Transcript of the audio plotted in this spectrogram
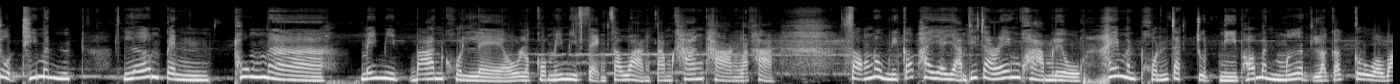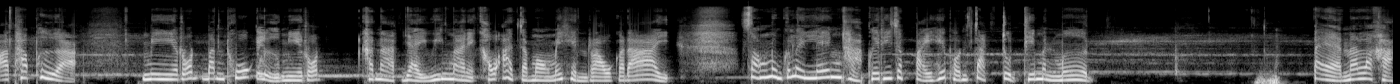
จุดที่มันเริ่มเป็นทุ่งนา ไม่มีบ้านคนแล้ว แล้วก็ไม่มีแสงสว่างตามข้างทางแล้วค่ะสองหนุ่มนี้ก็พยายามที่จะเร่งความเร็ว ให้มันพ้นจากจุดนี้เพราะมันมืดแล้วก็กลัวว่าถ้าเผื่อ มีรถบรรทุกหรือมีรถขนาดใหญ่วิ่งมาเนี่ยเขาอาจจะมองไม่เห็นเราก็ได้สองหนุ่มก็เลยเร่งค่ะ เพื่อที่จะไปให้พ้นจากจุดที่มันมืด แต่นั่นแหละค่ะ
